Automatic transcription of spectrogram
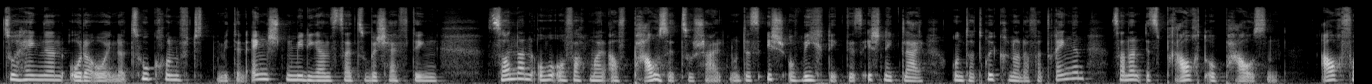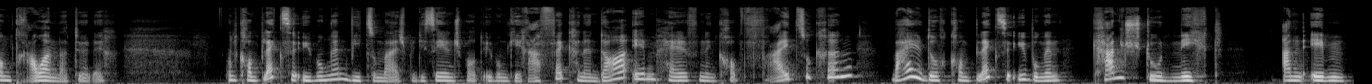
zu hängen oder auch in der Zukunft mit den Ängsten mich die ganze Zeit zu beschäftigen, sondern auch einfach mal auf Pause zu schalten. Und das ist auch wichtig. Das ist nicht gleich unterdrücken oder verdrängen, sondern es braucht auch Pausen. Auch vom Trauern natürlich. Und komplexe Übungen, wie zum Beispiel die Seelensportübung Giraffe, können da eben helfen, den Kopf frei zu kriegen, weil durch komplexe Übungen kannst du nicht an eben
